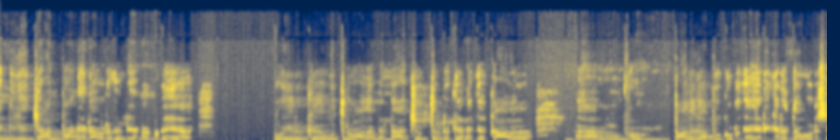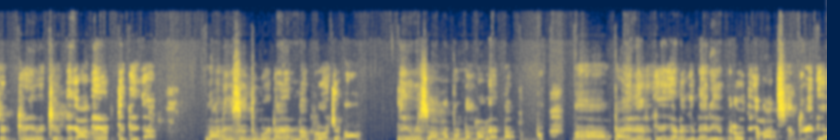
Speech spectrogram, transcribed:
இன்னைக்கு ஜான் பாண்டியன் அவர்கள் என்னுடைய உயிருக்கு உத்தரவாதம் இல்லை அச்சுறுத்தல் இருக்கு. எனக்கு காவல் பாதுகாப்பு கொடுங்க. எனக்கு இருந்த ஒரு சென்ட்ரி வச்சிருந்தீங்க அதையும் எடுத்துட்டீங்க. நாளைக்கு செத்து போயிட்டா என்ன பிரயோஜனம்? நீங்க விசாரணை பண்றதுனால என்ன பயன் இருக்கு? எனக்கு நிறைய விரோதிகள் அரசியல் ரீதியா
